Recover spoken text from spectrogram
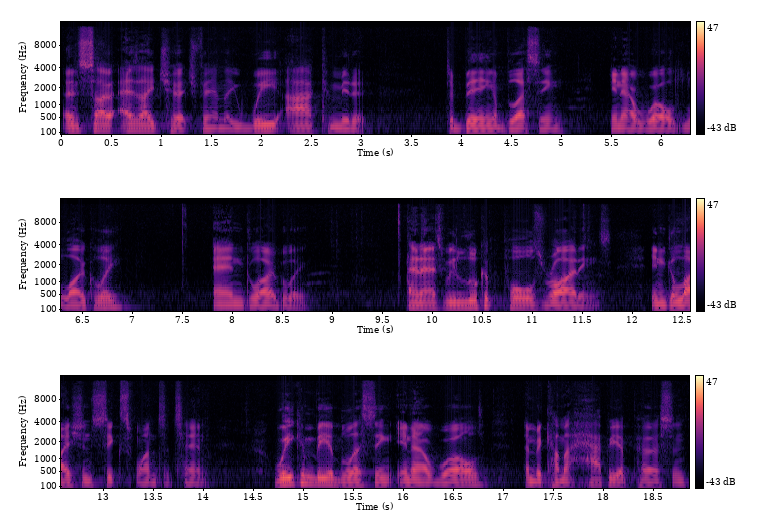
And so, as a church family, we are committed to being a blessing in our world locally and globally. And as we look at Paul's writings in Galatians 6 1 to 10, we can be a blessing in our world and become a happier person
